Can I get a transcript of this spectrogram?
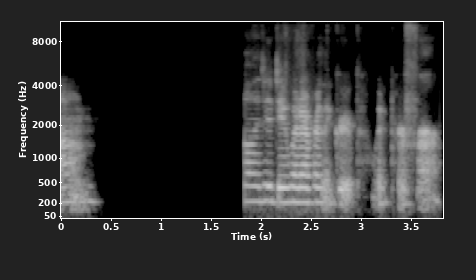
Um, willing to do whatever the group would prefer.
